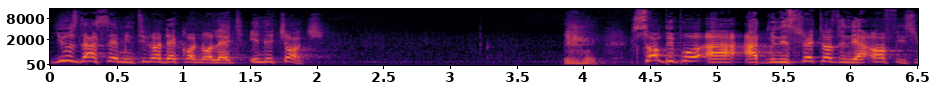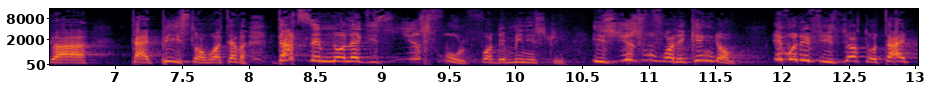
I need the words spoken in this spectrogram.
Use that same interior decor knowledge in the church. Some people are administrators in their office. You are typist or whatever. That same knowledge is useful for the ministry. It's useful for the kingdom. Even if it's just to type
